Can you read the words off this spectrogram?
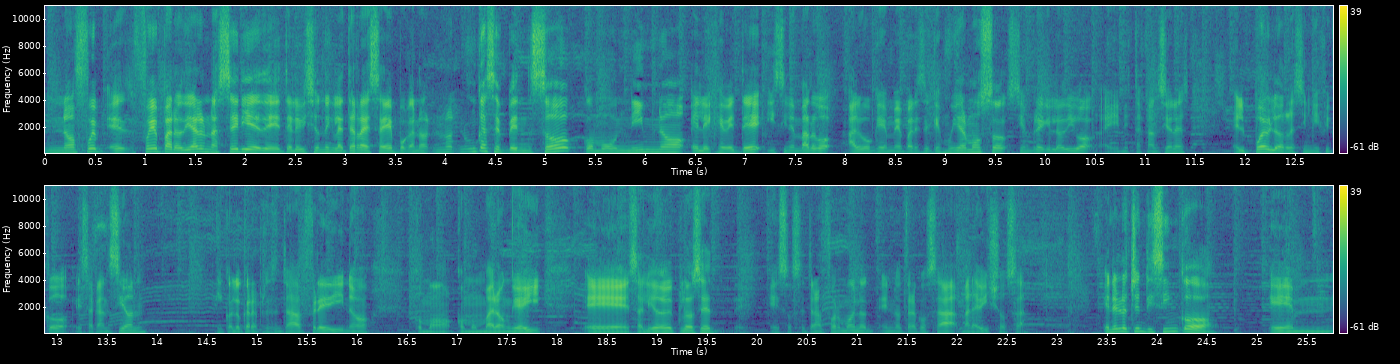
no fue, eh, fue parodiar una serie de televisión de Inglaterra de esa época. No, nunca se pensó como un himno LGBT y sin embargo algo que me parece que es muy hermoso, siempre que lo digo en estas canciones, el pueblo resignificó esa canción y con lo que representaba Freddy, ¿no? Como, como un varón gay eh, salido del closet, eh, eso se transformó en, ot- en otra cosa maravillosa. En el 85, em,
